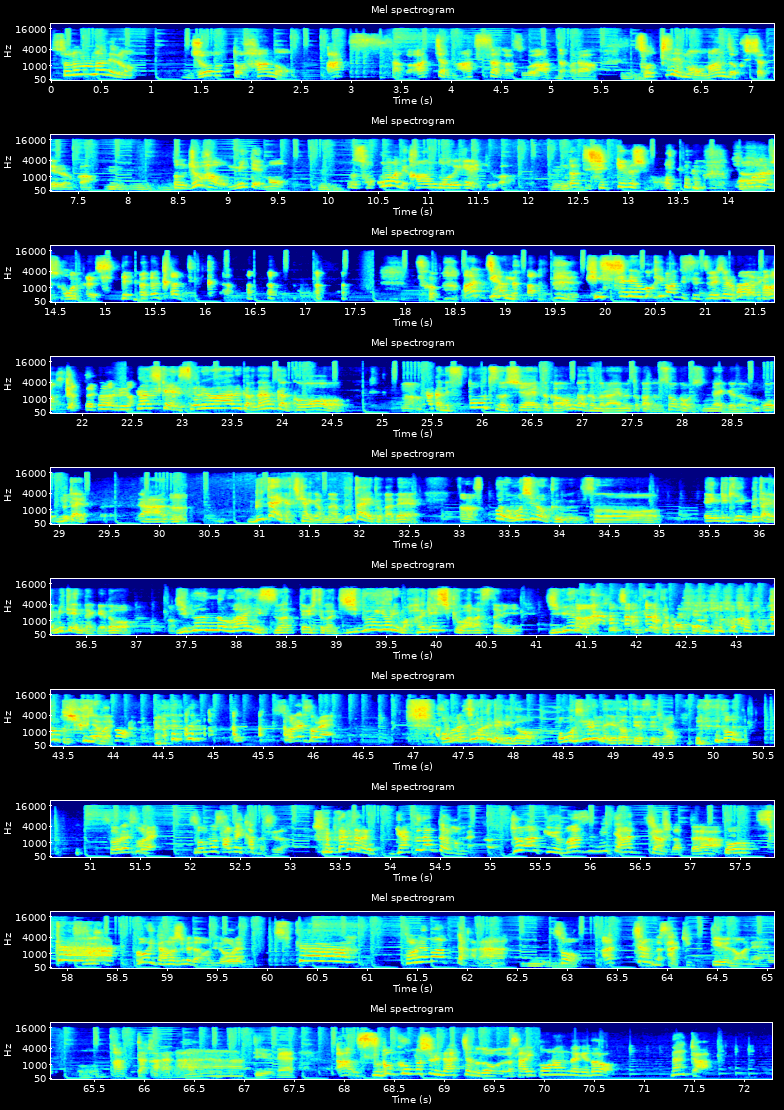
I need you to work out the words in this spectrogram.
そのまでのジョとハの熱さがあっちゃんの熱さがすごいあったから、そっちでもう満足しちゃってるのか。うんうんそのジョハを見てもうん。そこまで感動できないっていうか、うん。だって知ってるしもう。こうなるしこうなるしって分かってるから。そう。あっちゃんが必死で動き回って説明してる方が楽しかった確かにそれはあるかも。なんかこううん。なんかねスポーツの試合とか音楽のライブとかでもそうかもしれないけどお舞台あー、うん舞台が近いかもな舞台とかでうん。すごい面白くその演劇舞台を見てんだけどうん。自分の前に座ってる人が自分よりも激しく笑ってたり自分よりも激しく叩いたりちょっと引くじゃない？それそれ。面白いんだけど面白いんだけどってやつでしょ？そう。それそれその冷め方してた。だから逆だったのかもね。ジョハ Q まず見てあっちゃんだったらどっちすかっごい楽しめたかもしれない俺。どっちかそれもあったかな。うん。そう。あっちゃんが先っていうのはねうん。あったからなーっていうね。あすごく面白いなあっちゃんの動画が最高なんだけどなんか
